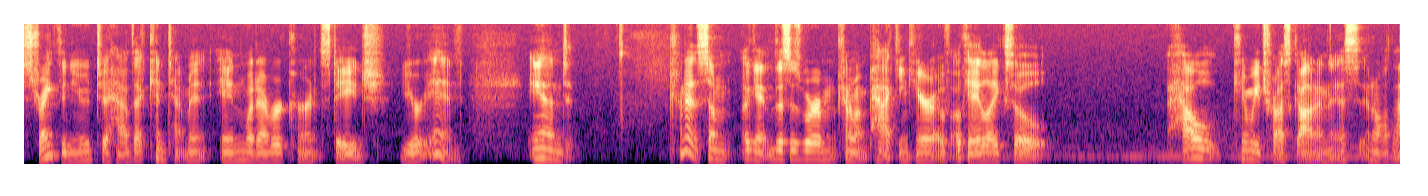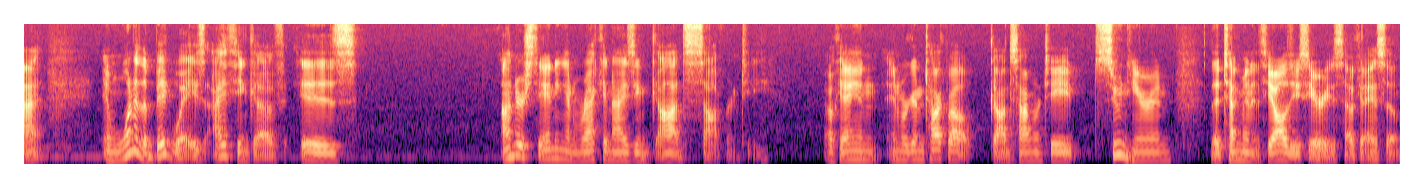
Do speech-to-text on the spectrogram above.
strengthen you to have that contentment in whatever current stage you're in. And kind of some, again, this is where I'm kind of unpacking here of, okay, like, so how can we trust God in this and all that? And one of the big ways I think of is understanding and recognizing God's sovereignty. Okay, and, and we're going to talk about God's sovereignty soon here in the 10 minute theology series. Okay, so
